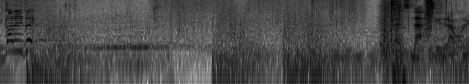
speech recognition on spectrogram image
You got anything? That's not the dude that I wanted.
